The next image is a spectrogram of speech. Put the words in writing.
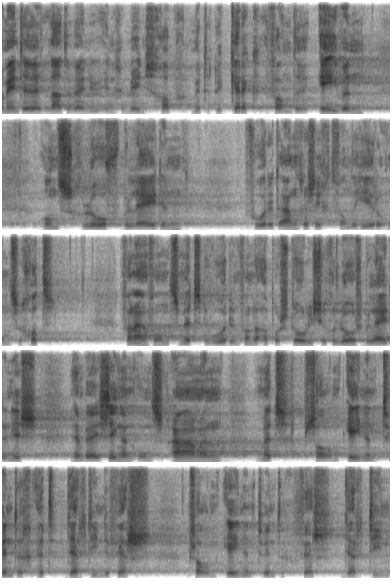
Gemeente, laten wij nu in gemeenschap met de kerk van de eeuwen ons geloof beleiden voor het aangezicht van de Heere onze God. Vanavond met de woorden van de apostolische geloofsbeleidenis en wij zingen ons amen met Psalm 21, het dertiende vers. Psalm 21, vers 13.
